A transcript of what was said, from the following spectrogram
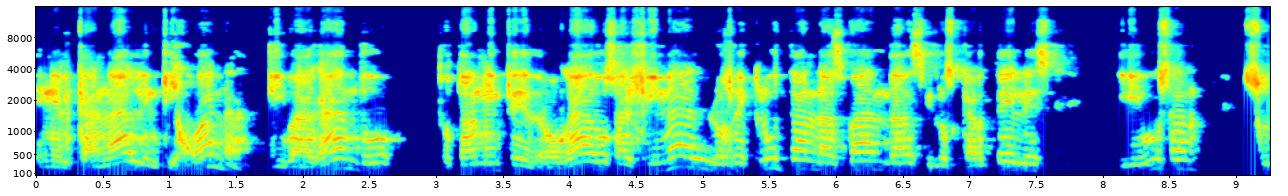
en el canal en Tijuana, divagando, totalmente drogados. Al final los reclutan las bandas y los carteles y usan su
